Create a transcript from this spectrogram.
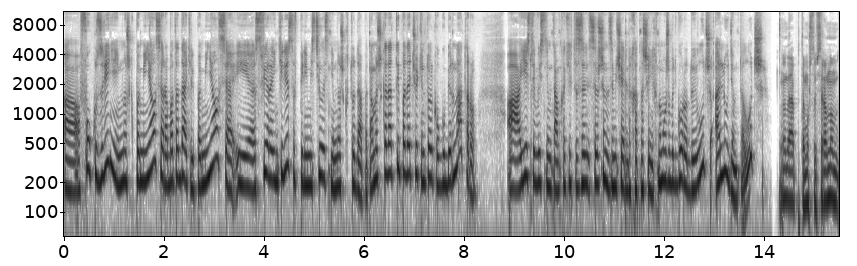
а, фокус зрения немножко поменялся, работодатель поменялся, и сфера интересов переместилась немножко туда. Потому что когда ты подотчетен только губернатору, а если вы с ним там в каких-то совершенно замечательных отношениях, ну, может быть, городу и лучше, а людям-то лучше – ну да, потому что все равно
